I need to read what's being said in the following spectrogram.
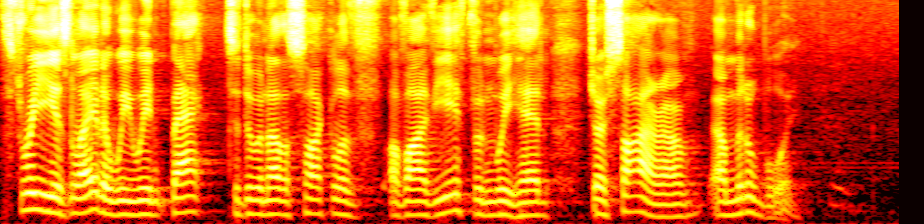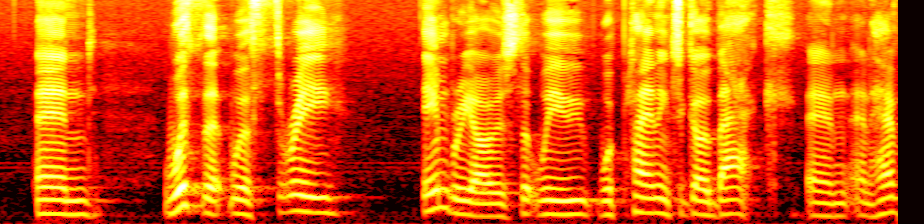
Three years later, we went back to do another cycle of, of IVF, and we had Josiah, our, our middle boy. And with it were three embryos that we were planning to go back and, and have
